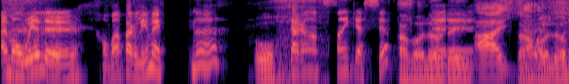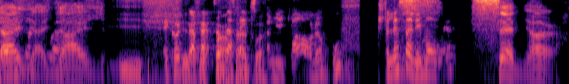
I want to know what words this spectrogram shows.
hey, mon Will, euh, on va en parler maintenant. Hein? Oh. 45 à 7. T'en vas là, euh, Dave. Aïe, aïe, aïe, aïe, aïe. Écoute, à partir de la fin du premier quart, là, ouf, je te laisse aller, mon Will. Seigneur.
